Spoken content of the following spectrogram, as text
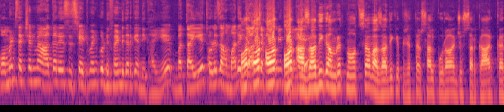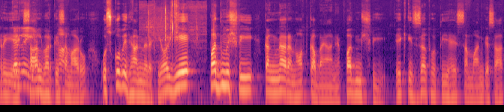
कमेंट सेक्शन में आकर इस स्टेटमेंट को डिफेंड करके दिखाइए बताइए थोड़े सा हमारे और और और और आज़ादी का अमृत महोत्सव आज़ादी के 75 साल पूरा जो सरकार कर रही है कर एक रही साल भर के हाँ। समारोह उसको भी ध्यान में रखिए। और ये पद्मश्री कंगना रनौत का बयान है। पद्मश्री एक इज़्ज़त होती है इस सम्मान के साथ।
